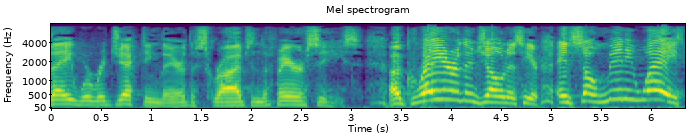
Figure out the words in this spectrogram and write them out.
they were rejecting there, the scribes and the Pharisees. A greater than Jonah's here. In so many ways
